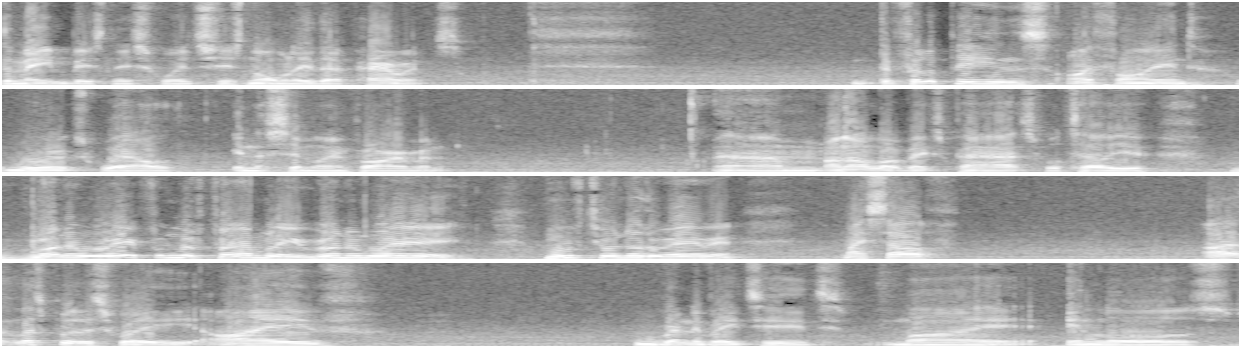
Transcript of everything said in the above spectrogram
the main business, which is normally their parents. The Philippines, I find, works well in a similar environment. Um, I know a lot of expats will tell you, run away from the family, run away, move to another area. Myself, let's put it this way, I've renovated my in-laws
